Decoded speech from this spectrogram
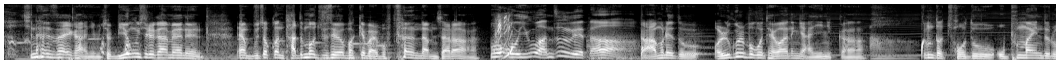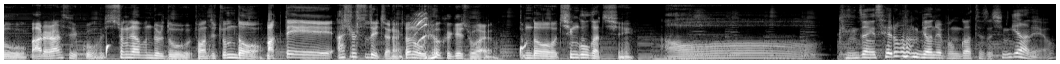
친한 사이가 아니면 저 미용실 가면은 그냥 무조건 다듬어 주세요밖에 말 못하는 남자라 어, 어 이거 완전 의외다. 아무래도 얼굴 보고 대화하는 게 아니니까 아. 좀 더 저도 오픈 마인드로 말을 할 수 있고 시청자분들도 저한테 좀 더 막대하실 수도 있잖아요. 저는 오히려 그게 좋아요. 좀 더 친구 같이. 아. 굉장히 새로운 면을 본 것 같아서 신기하네요.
